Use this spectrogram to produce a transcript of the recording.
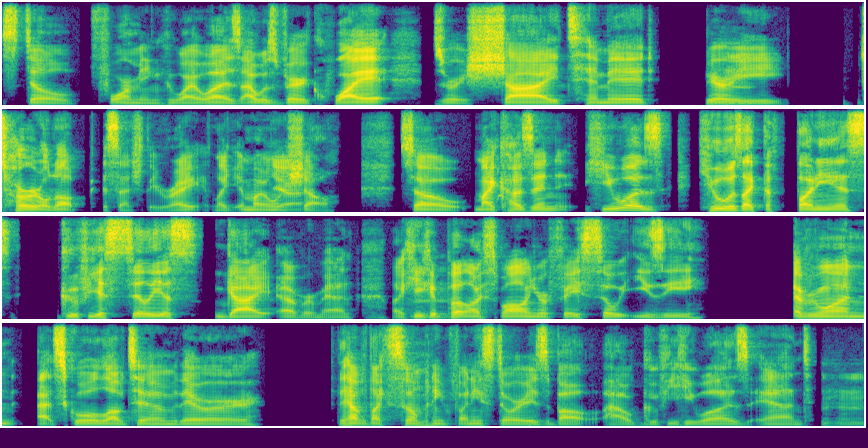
still forming who I was, I was very quiet, I was very shy, timid, very turtled up, essentially, right? Like in my own Yeah. shell. So my cousin, he was he was like the funniest, goofiest, silliest guy ever, man. Like he could Mm. put like a smile on your face so easy. Everyone at school loved him. They were they have like so many funny stories about how goofy he was and hmm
